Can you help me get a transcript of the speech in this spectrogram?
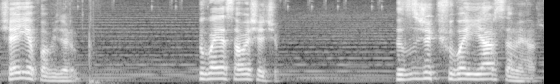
Şey yapabilirim. Küba'ya savaş açıp hızlıca Küba'yı yersem eğer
